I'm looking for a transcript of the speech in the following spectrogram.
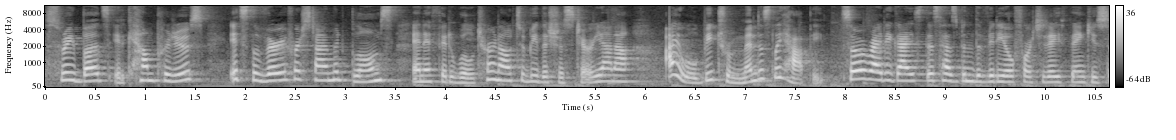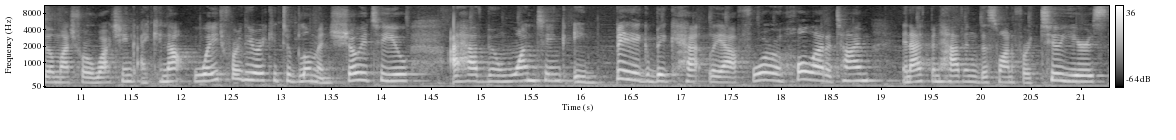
three buds it can produce. It's the very first time it blooms, and if it will turn out to be the Schusteriana, I will be tremendously happy. So alrighty guys, this has been the video for today. Thank you so much for watching. I cannot wait for the orchid to bloom and show it to you. I have been wanting a big, big Cattleya for a whole lot of time, and I've been having this one for two years.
